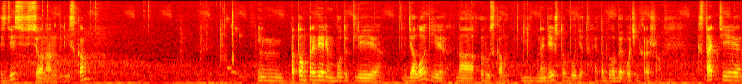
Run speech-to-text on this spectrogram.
Здесь все на английском. И потом проверим, будут ли диалоги на русском. надеюсь, что будет. Это было бы очень хорошо. Кстати,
